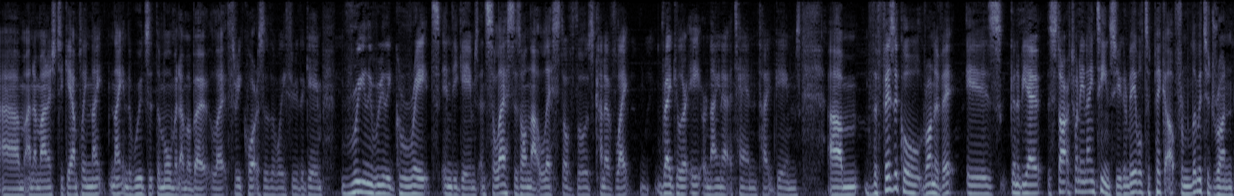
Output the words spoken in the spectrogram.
um, and I managed to get. I'm playing Night Night in the Woods at the moment. I'm about like three quarters of the way through the game. Really really great indie games, and Celeste is on that list of those kind of like regular eight or nine out of ten type games. Um, the physical run of it is going to be out the start of 2019, so you're going to be able to pick it up from limited run.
